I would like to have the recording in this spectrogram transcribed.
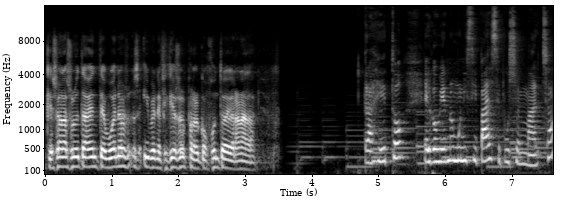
que son absolutamente buenos y beneficiosos para el conjunto de Granada. Tras esto, el gobierno municipal se puso en marcha.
